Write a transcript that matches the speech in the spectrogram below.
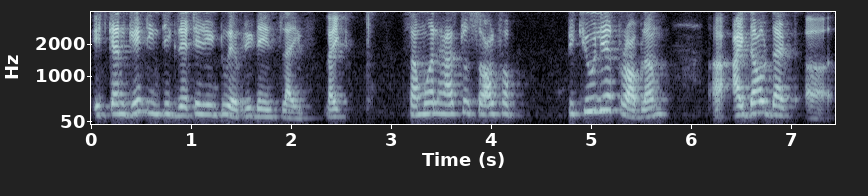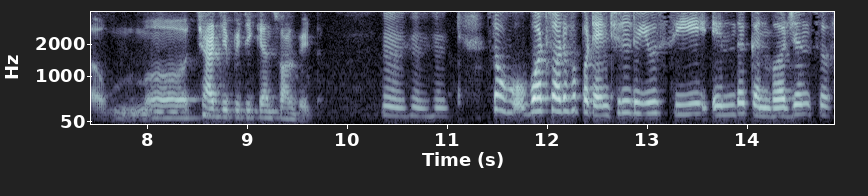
it can get integrated into everyday's life like someone has to solve a peculiar problem uh, I doubt that uh, um, uh, ChatGPT can solve it. hmm, hmm, hmm. so what sort of a potential do you see in the convergence of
